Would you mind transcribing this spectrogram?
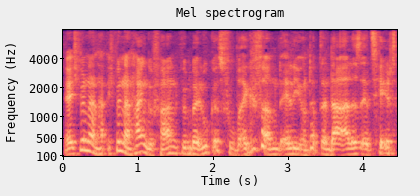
Ja, ich bin dann, ich bin dann heimgefahren, bin bei Lukas vorbeigefahren und Ellie und hab dann da alles erzählt.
